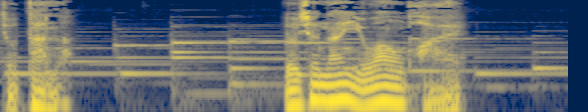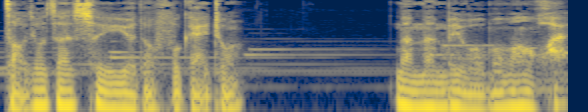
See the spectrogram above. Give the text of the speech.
就淡了；有些难以忘怀，早就在岁月的覆盖中，慢慢被我们忘怀。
